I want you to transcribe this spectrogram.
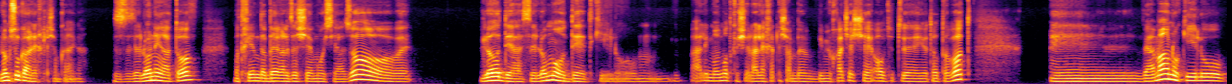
לא מסוגל ללכת לשם כרגע. זה, לא נראה טוב. מתחילים לדבר על זה שמויס יעזוב. לא יודע, זה לא מעודד, כאילו, היה לי מאוד מאוד קשה ללכת לשם, במיוחד שיש אופציות יותר טובות. ואמרנו, כאילו,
